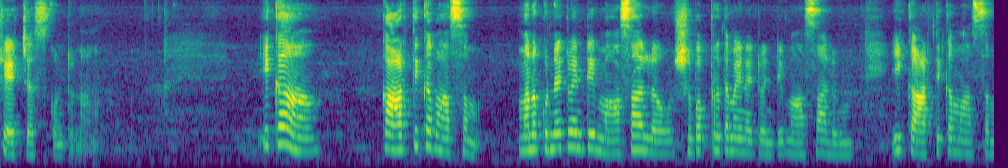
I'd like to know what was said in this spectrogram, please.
షేర్ చేసుకుంటున్నాను. ఇక కార్తీక మాసం మనకున్నటువంటి మాసాల్లో శుభప్రదమైనటువంటి మాసాలు ఈ కార్తీక మాసం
